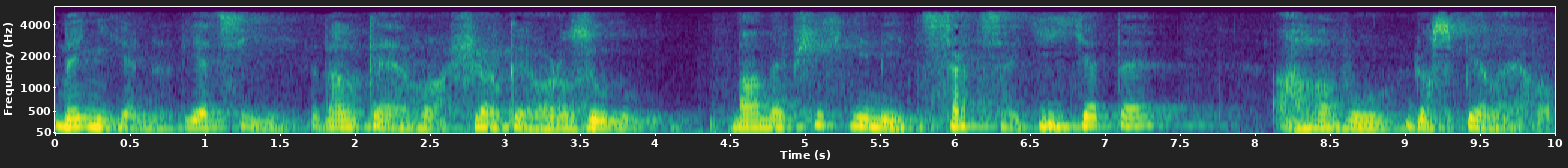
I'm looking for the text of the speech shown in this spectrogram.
není jen věcí velkého a širokého rozumu. Máme všichni mít srdce dítěte a hlavu dospělého.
